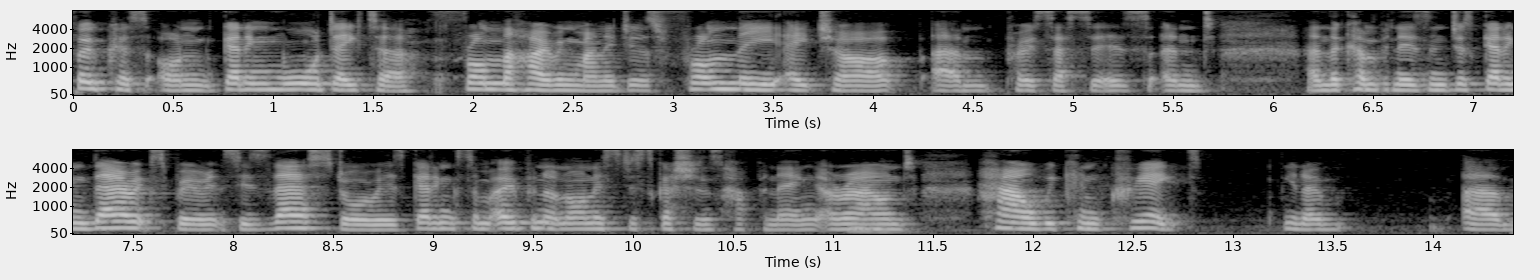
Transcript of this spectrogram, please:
focus on getting more data from the hiring managers, from the HR um, processes and and the companies and just getting their experiences, their stories, getting some open and honest discussions happening around mm. how we can create, you know, um,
